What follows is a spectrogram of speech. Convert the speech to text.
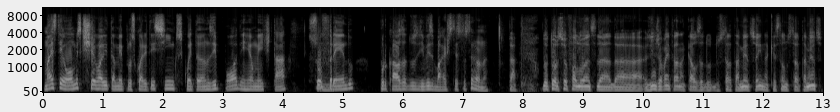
mas tem homens que chegam ali também pelos 45, 50 anos e podem realmente estar tá sofrendo uhum. por causa dos níveis baixos de testosterona. Tá. Doutor, o senhor falou antes da, da... A gente já vai entrar na causa do, dos tratamentos aí, na questão dos tratamentos.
